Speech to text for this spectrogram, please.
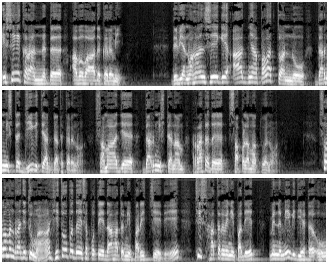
එසේ කරන්නට අවවාද කරමි. දෙවියන් වහන්සේගේ ආග්ඥා පවත්වන්නෝ ධර්මිෂ්ට ජීවිතයක් ගත කරනවා. සමාජ ධර්මිෂ්ට නම් රටද සපලමත් වනවා. සොළමන් රජතුමා හිතෝපදේශ පොතේ දාහතරණි පරිච්චේදේ තිස් හතරවෙනි පදේත් මෙන්න මේ විදිහට ඔහු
